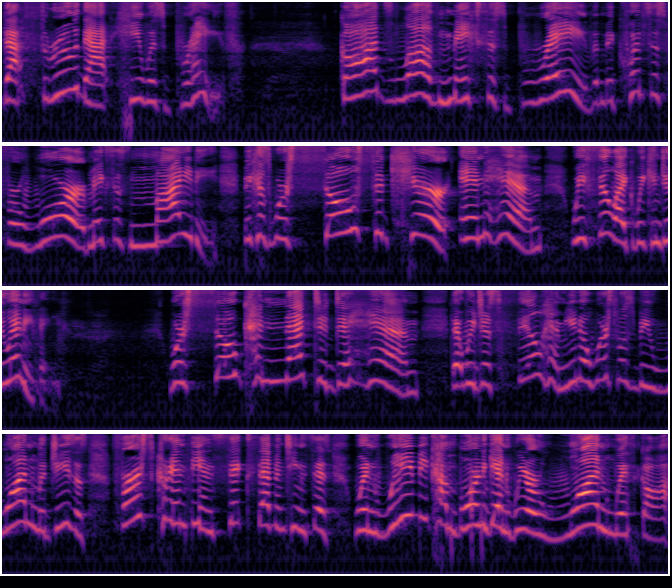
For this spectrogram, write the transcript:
that through that he was brave. God's love makes us brave and equips us for war, makes us mighty because we're so secure in Him, we feel like we can do anything. We're so connected to him that we just feel him. You know, we're supposed to be one with Jesus. 1 Corinthians 6 17 says, When we become born again, we are one with God.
